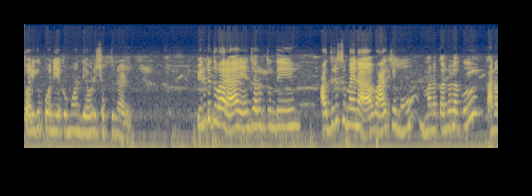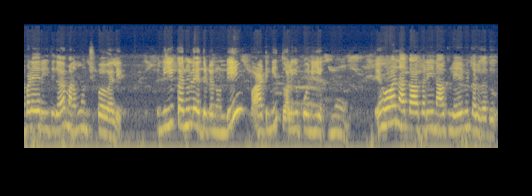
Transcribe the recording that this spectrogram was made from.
తొలగిపోనీయకము అని దేవుడు చెప్తున్నాడు. వినుట ద్వారా ఏం జరుగుతుంది? అదృశ్యమైన వాక్యము మన కన్నులకు కనబడే రీతిగా మనము ఉంచుకోవాలి. నీ కనుల ఎదుట నుండి వాటిని తొలగిపోనీయకము ఎహో నా కాపరి నాకు లేమి కలగదు.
